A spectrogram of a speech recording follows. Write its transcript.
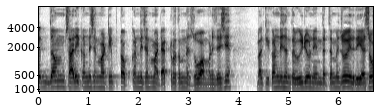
એકદમ સારી કન્ડિશનમાં ટીપટોપ કન્ડિશનમાં ટ્રેક્ટર તમને જોવા મળી જશે. બાકી કન્ડિશન તો વિડીયોની અંદર તમે જોઈ જ રહ્યા છો.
